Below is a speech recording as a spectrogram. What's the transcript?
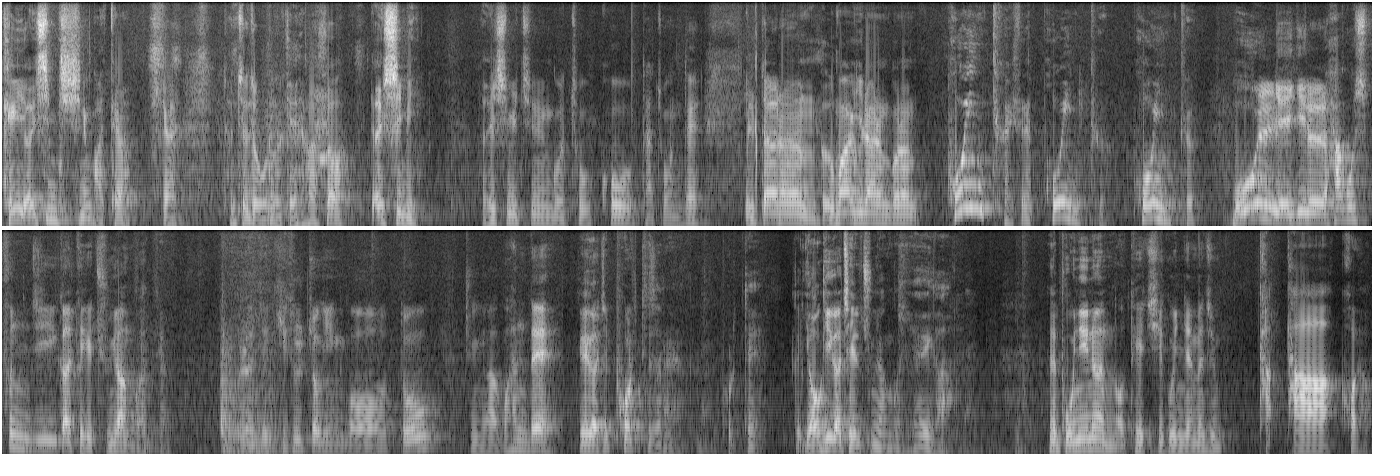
되게 열심히 치시는 것 같아요. 그러니까 전체적으로 이렇게 해가서 열심히 열심히 치는 거 좋고 다 좋은데 일단은 음악이라는 거는 포인트가 있어요. 포인트, 포인트. 뭘 얘기를 하고 싶은지가 되게 중요한 것 같아요. 물론 이제 기술적인 것도 중요하고 한데 여기가 이제 포르테잖아요. 포르테. 그러니까 여기가 제일 중요한 거죠. 여기가. 근데 본인은 어떻게 치고 있냐면 지금 다, 다 커요.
